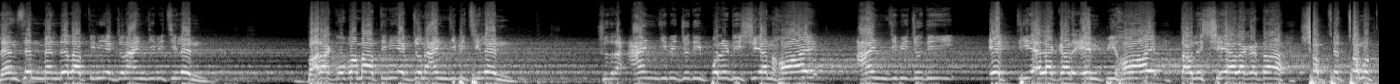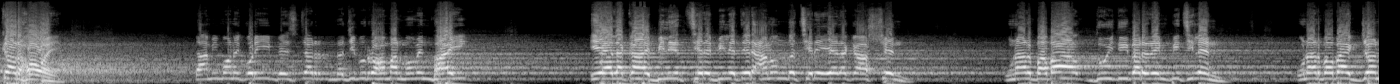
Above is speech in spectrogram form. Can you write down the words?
ল্যানসেন ম্যান্ডেলা তিনি একজন আইনজীবী ছিলেন। বারাক ওবামা তিনি একজন আইনজীবী ছিলেন। সুতরাং আইনজীবী যদি পলিটিশিয়ান হয়, আইনজীবী যদি একটি এলাকার এমপি হয়, তাহলে সে এলাকাটা সবচেয়ে চমৎকার হয়। তা আমি মনে করি বেস্টার নজিবুর রহমান মোমেন ভাই, এ এলাকায় বিলেত ছেড়ে বিলেতের আনন্দ ছেড়ে এ এলাকায় আসছেন। উনার বাবা দুই দুইবারের এমপি ছিলেন। উনার বাবা একজন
